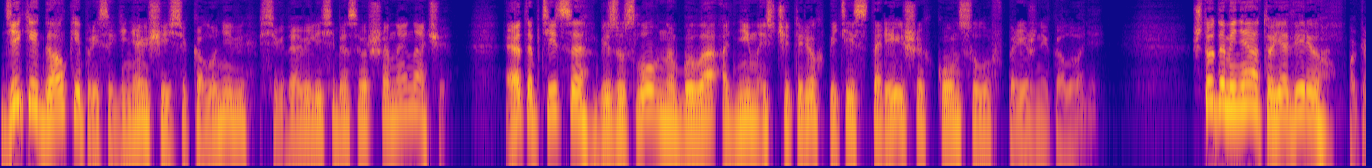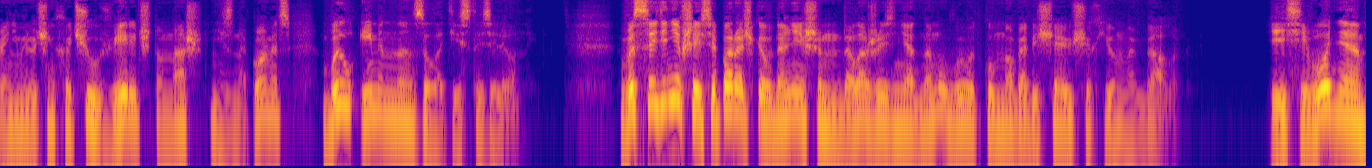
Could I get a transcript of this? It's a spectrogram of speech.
Дикие галки, присоединяющиеся к колонии, всегда вели себя совершенно иначе. Эта птица, безусловно, была одним из четырех-пяти старейших консулов прежней колонии. Что до меня, то я верю, по крайней мере, очень хочу верить, что наш незнакомец был именно золотисто-зеленый. Воссоединившаяся парочка в дальнейшем дала жизнь не одному выводку многообещающих юных галок. И сегодня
